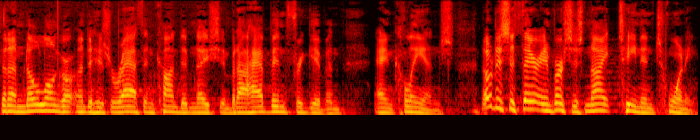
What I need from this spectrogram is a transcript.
that I'm no longer under his wrath and condemnation, but I have been forgiven and cleansed. Notice it there in verses 19 and 20.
